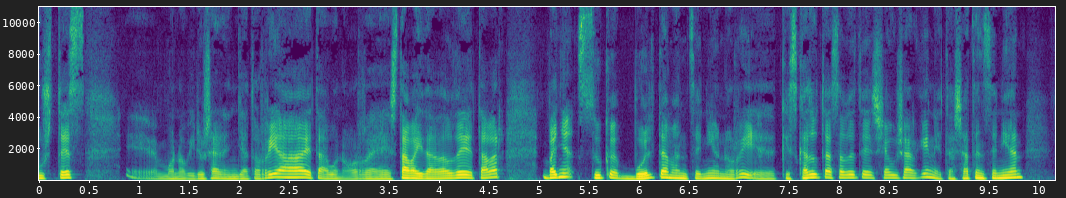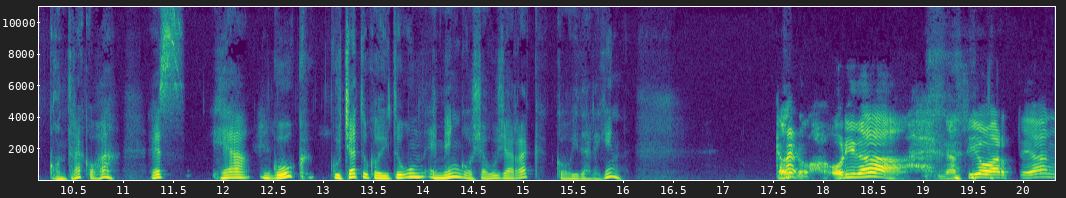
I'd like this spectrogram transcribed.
ustez, e, bueno, virusaren jatorria, eta, bueno, horre, eztabaida daude, eta bar, baina zuk buelta mantzenion horri, e, kezkaduta zaudete xausarkin, eta esaten zenidan, kontrakoa, ez? Ea guk kutsatuko ditugun hemengo xagusarrak COVID-arekin. Claro, hori da nazio artean,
